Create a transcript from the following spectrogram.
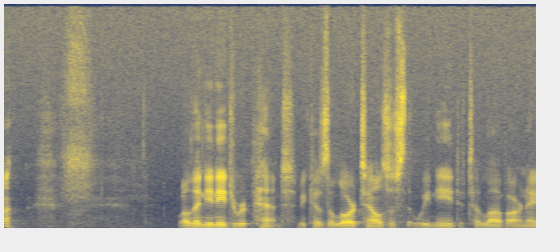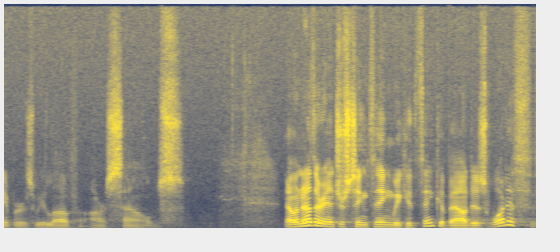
well, then you need to repent because the Lord tells us that we need to love our neighbors, we love ourselves. Now, another interesting thing we could think about is what if,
